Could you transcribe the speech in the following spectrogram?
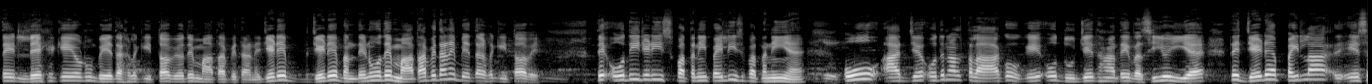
ਤੇ ਲਿਖ ਕੇ ਉਹਨੂੰ ਬੇਦਖਲ ਕੀਤਾ ਹੋਵੇ ਉਹਦੇ ਮਾਤਾ ਪਿਤਾ ਨੇ ਜਿਹੜੇ ਜਿਹੜੇ ਬੰਦੇ ਨੂੰ ਉਹਦੇ ਮਾਤਾ ਪਿਤਾ ਨੇ ਬੇਦਖਲ ਕੀਤਾ ਹੋਵੇ ਤੇ ਉਹਦੀ ਜਿਹੜੀ ਸੁਪਤਨੀ ਪਹਿਲੀ ਸੁਪਤਨੀ ਹੈ। ਉਹ ਅੱਜ ਉਹਦੇ ਨਾਲ ਤਲਾਕ ਹੋ ਕੇ ਉਹ ਦੂਜੇ ਥਾਂ ਤੇ ਵਸੀ ਹੋਈ ਹੈ ਤੇ ਜਿਹੜਾ ਪਹਿਲਾ ਇਸ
